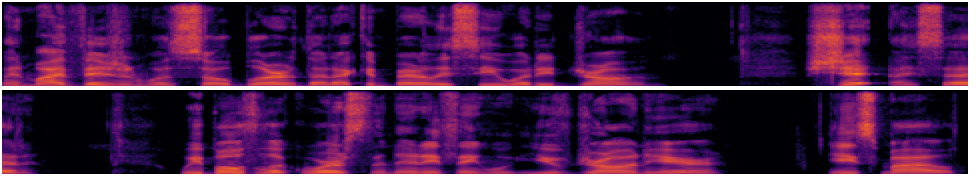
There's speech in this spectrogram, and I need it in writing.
and my vision was so blurred that I could barely see what he'd drawn. Shit, I said. We both look worse than anything you've drawn here. He smiled.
